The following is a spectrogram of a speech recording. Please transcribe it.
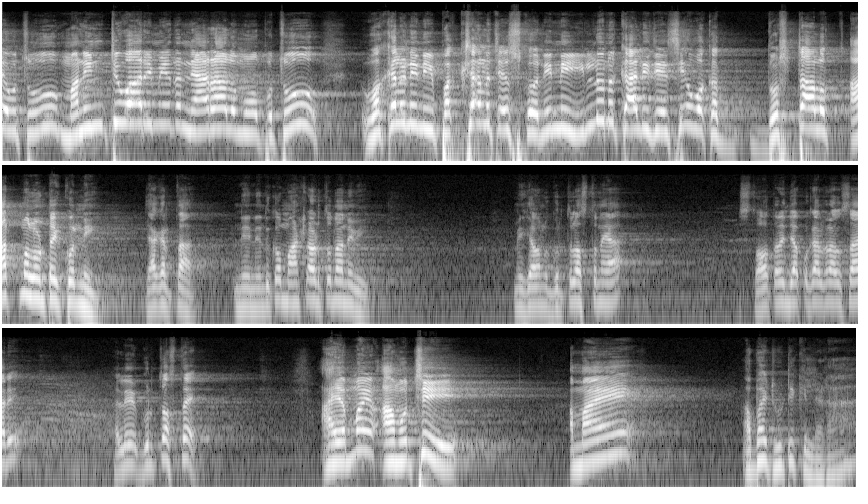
చెబుతూ మన ఇంటి వారి మీద నేరాలు మోపుతూ ఒకరిని నీ పక్షాన చేసుకొని నీ ఇల్లును ఖాళీ చేసి ఒక దుష్టాలు ఆత్మలు ఉంటాయి కొన్ని. జాగ్రత్త నేను ఎందుకో మాట్లాడుతున్నాను ఇవి. మీకు ఏమైనా గుర్తులు వస్తున్నాయా స్తోత్రం చెప్పగలరా ఒకసారి? అలే గుర్తొస్తాయి. ఆ అమ్మాయి ఆమె వచ్చి అమ్మాయి అబ్బాయి డ్యూటీకి వెళ్ళాడా?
